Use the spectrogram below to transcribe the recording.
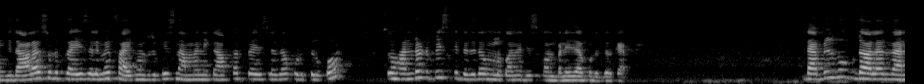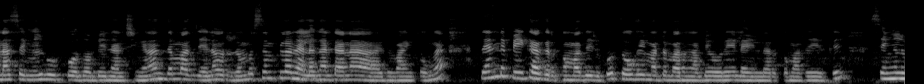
இது டாலர்ஸோட ப்ரைஸ் எல்லாமே ஃபைவ் ஹண்ட்ரட் ருபீஸ் நம்ம இன்றைக்கி ஆஃபர் ப்ரைஸில் தான் கொடுத்துருக்கோம். ஸோ ஹண்ட்ரட் ருபீஸ் கிட்டத்தட்ட உங்களுக்கு வந்து டிஸ்கவுண்ட் பண்ணி தான் கொடுத்துருக்கேன். டபுள் ஹூக் டாலர் வேணால் சிங்கிள் ஹூக் போதும் அப்படின்னு நினச்சிங்கன்னா இந்த மாதிரியான ஒரு ரொம்ப சிம்பிளான எலகண்ட்டான இது வாங்கிக்கோங்க. ரெண்டு பீக்காக இருக்க மாதிரி இருக்கும். தொகை மட்டும் பாருங்கள் அப்படியே ஒரே லைனில் இருக்க மாதிரி இருக்குது சிங்கிள்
